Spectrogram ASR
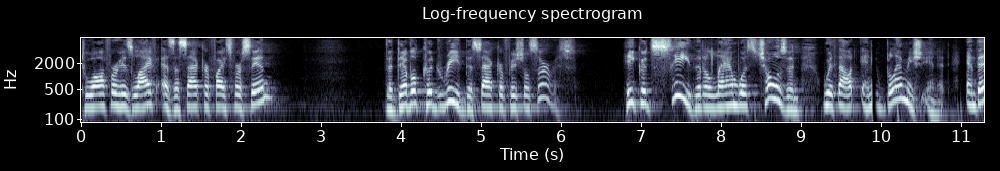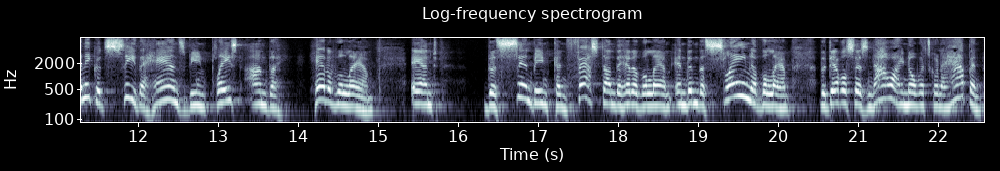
to offer his life as a sacrifice for sin? The devil could read the sacrificial service. He could see that a lamb was chosen without any blemish in it. And then he could see the hands being placed on the head of the lamb and the sin being confessed on the head of the lamb and then the slaying of the lamb. The devil says, Now I know what's going to happen.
